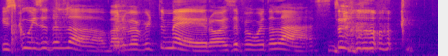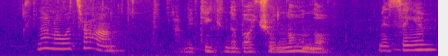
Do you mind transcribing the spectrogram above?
You squeeze the love out of every tomato as if it were the last. no, no, what's wrong? I've been thinking about your Nono, Missing him?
